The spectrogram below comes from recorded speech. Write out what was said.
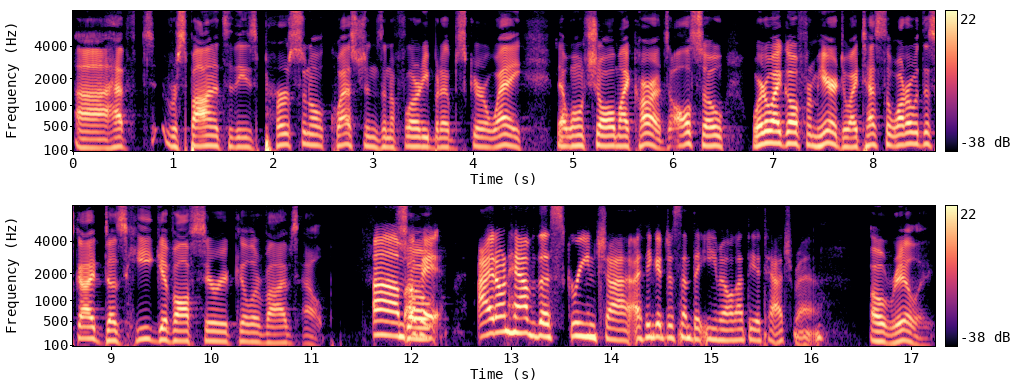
uh, have t- responded to these personal questions in a flirty but obscure way that won't show all my cards. Also, where do I go from here? Do I test the water with this guy? Does he give off serial killer vibes? Help. Um, So- okay. I don't have the screenshot. I think it just sent the email, not the attachment. Oh, really?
